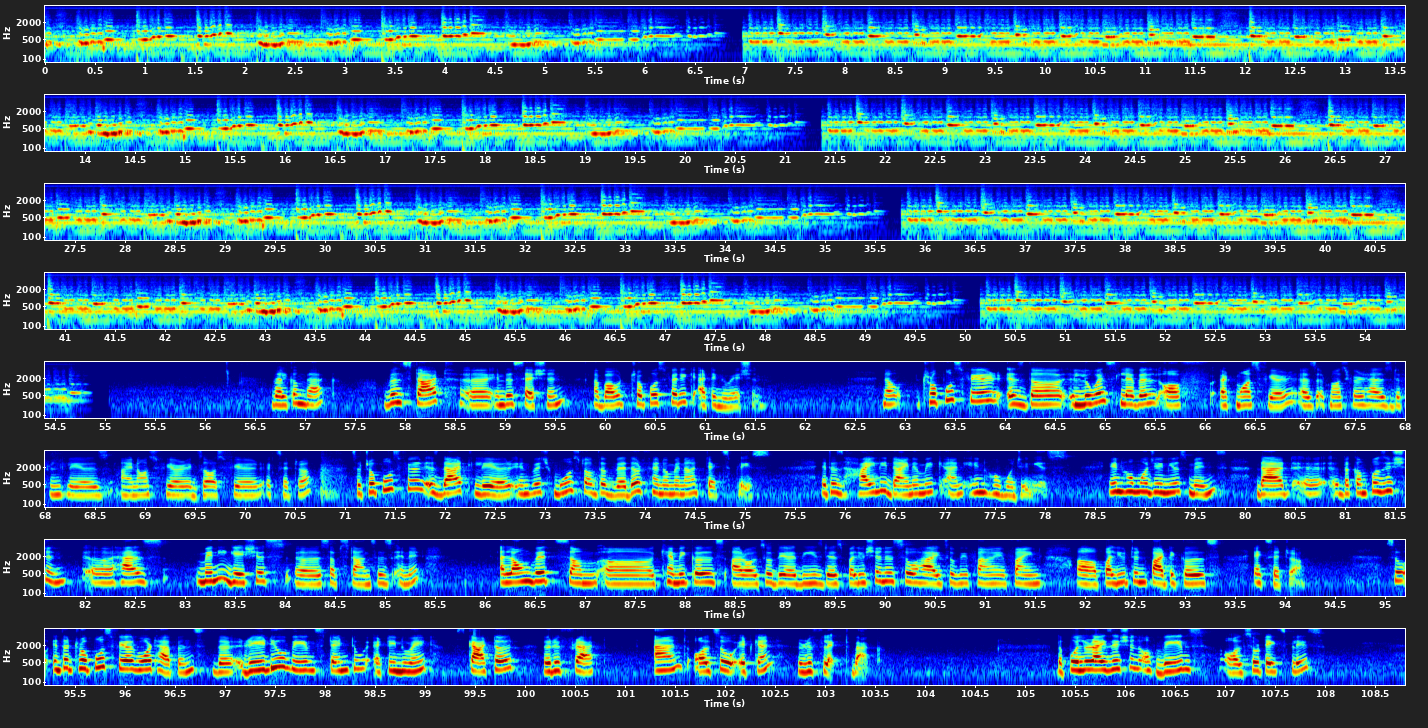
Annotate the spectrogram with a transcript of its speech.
Welcome back. We will start uh, in this session about tropospheric attenuation. Now, troposphere is the lowest level of atmosphere as atmosphere has different layers ionosphere, exosphere etc. So, troposphere is that layer in which most of the weather phenomena takes place. It is highly dynamic and inhomogeneous. Inhomogeneous means that uh, the composition uh, has many gaseous uh, substances in it along with some uh, chemicals are also there these days pollution is so high so we find, find uh, pollutant particles etc. So, in the troposphere what happens the radio waves tend to attenuate scatter refract and also it can reflect back. The polarization of waves also takes place.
